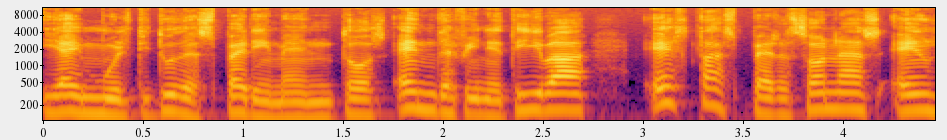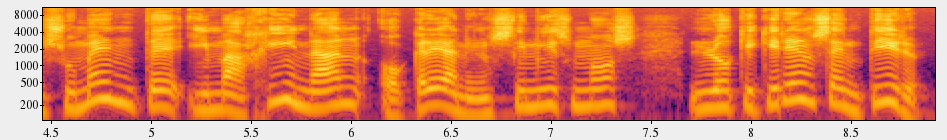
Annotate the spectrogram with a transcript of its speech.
y hay multitud de experimentos, en definitiva, estas personas en su mente imaginan o crean en sí mismos lo que quieren sentir.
